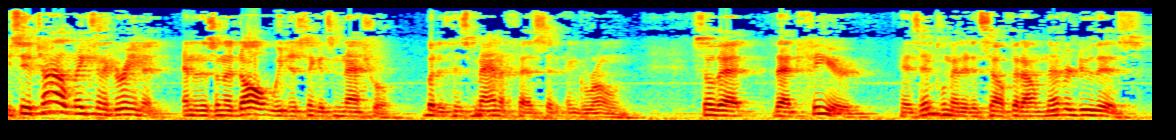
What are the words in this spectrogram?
You see, a child makes an agreement, and as an adult, we just think it's natural, but it has manifested and grown. So that that fear has implemented itself that I'll never do this.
